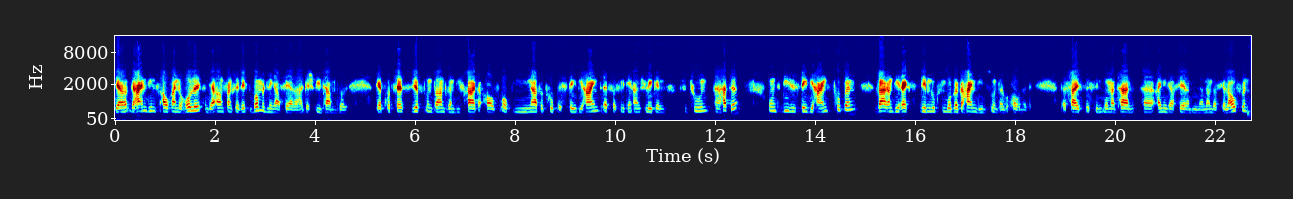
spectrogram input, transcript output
der Geheimdienst auch eine Rolle in der anfangs erwähnten Bombenlinger-Affäre gespielt haben soll. Der Prozess wirft unter anderem die Frage auf, ob die NATO-Truppe Stay Behind etwas mit den Anschlägen zu tun äh, hatte. Und diese Stay Behind-Truppen waren direkt dem Luxemburger Geheimdienst untergeordnet. Das heißt, es sind momentan äh, einige Affären, die ineinander verlaufen.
